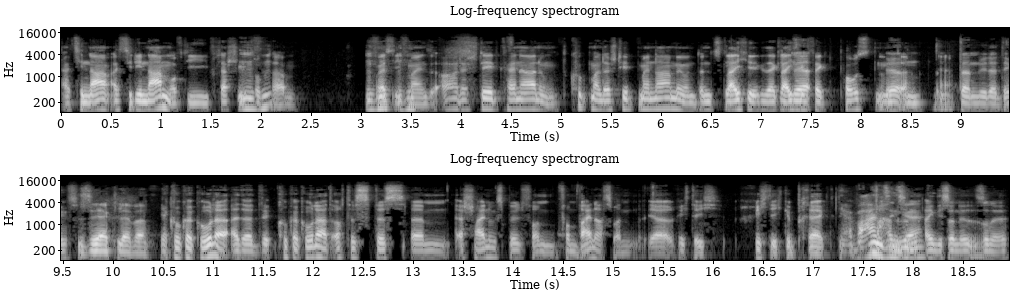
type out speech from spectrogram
als die, Na als die, die Namen auf die Flaschen Mhm. gedruckt haben. Mhm, Weißt du, ich mhm. meine so, oh, da steht, keine Ahnung, guck mal, da steht mein Name und dann das gleiche, der gleiche Ja. Effekt posten und Ja. dann, ja, Dann wieder denkst du, sehr clever. Ja, Coca-Cola, die- Coca-Cola hat auch das, das ähm, Erscheinungsbild vom, vom Weihnachtsmann ja richtig, richtig geprägt. Ja, Wahnsinn, gell? Eigentlich so eine, so eine,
